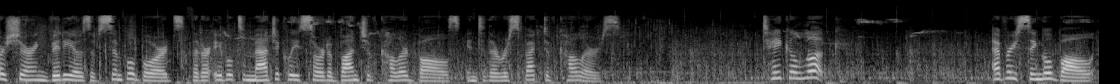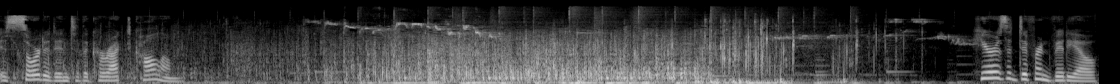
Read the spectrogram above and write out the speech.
are sharing videos of simple boards that are able to magically sort a bunch of colored balls into their respective colors. Take a look. Every single ball is sorted into the correct column. Here is a different video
